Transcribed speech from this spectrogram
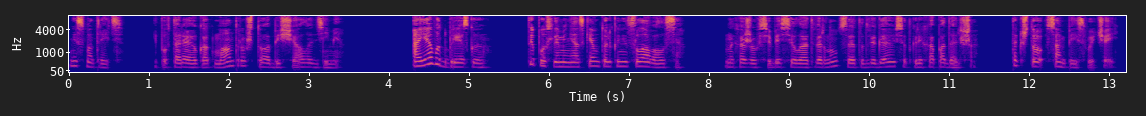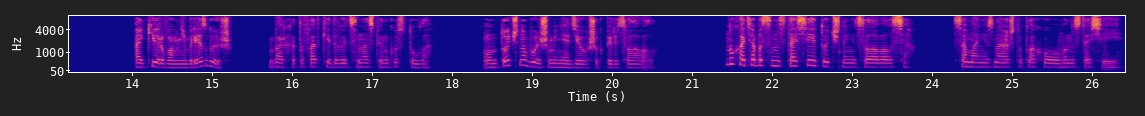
не смотреть. И повторяю как мантру, что обещала Диме. А я вот брезгую. Ты после меня с кем только не целовался. Нахожу в себе силы отвернуться и отодвигаюсь от греха подальше. Так что сам пей свой чай. «А Кировым не брезгуешь?» Бархатов откидывается на спинку стула. «Он точно больше меня девушек перецеловал?» «Ну, хотя бы с Анастасией точно не целовался. Сама не знаю, что плохого в Анастасии.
